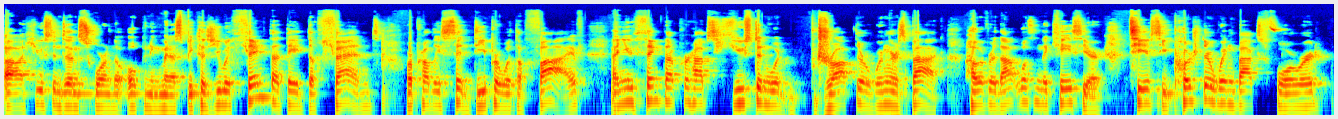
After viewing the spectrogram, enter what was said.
uh, Houston didn't score in the opening minutes, because you would think that they defend or probably sit deeper with a five, and you think that perhaps Houston would drop their wingers back. However, that wasn't the case here. TFC pushed their wingbacks forward.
